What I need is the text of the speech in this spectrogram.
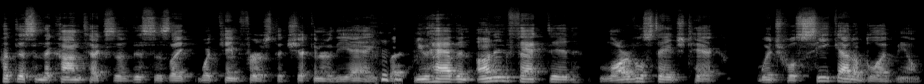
put this in the context of this is like what came first, the chicken or the egg, but you have an uninfected larval stage tick which will seek out a blood meal.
